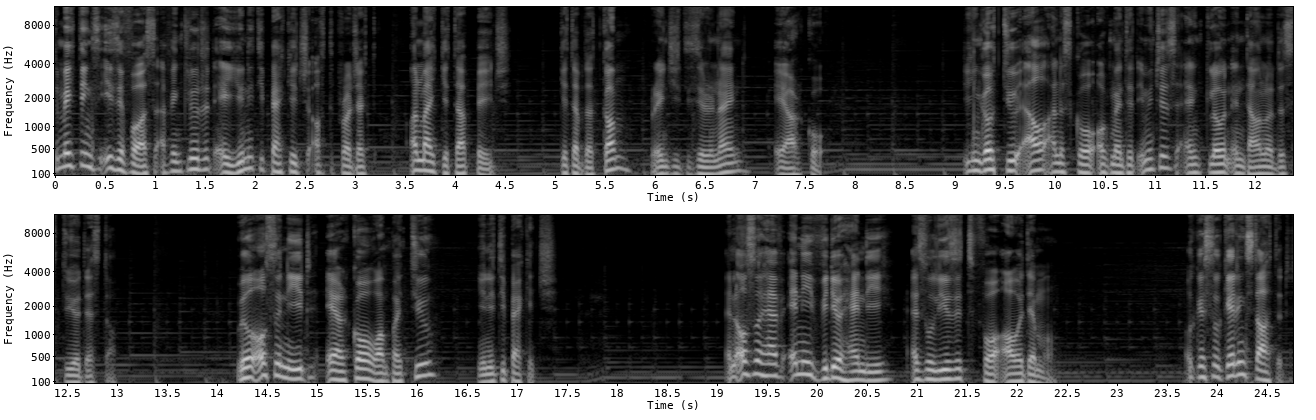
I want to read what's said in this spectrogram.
To make things easier for us, I've included a Unity package of the project on my GitHub page, github.com rangt09 arcore. You can go to l underscore augmented images and clone and download this to your desktop. We'll also need ARCore 1.2 Unity package. And also have any video handy as we'll use it for our demo. Okay, so getting started.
